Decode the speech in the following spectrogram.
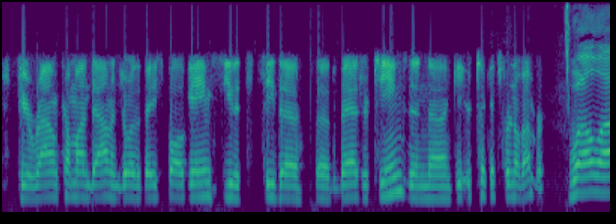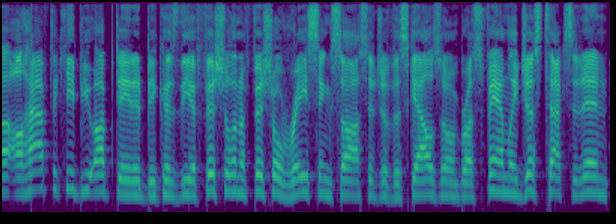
if you're around, come on down, enjoy the baseball game, see the see the the, the Badger teams, and uh, get your tickets for November. Well, uh, I'll have to keep you updated because the official and official racing sausage of the Scalzo and Brust family just texted in.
